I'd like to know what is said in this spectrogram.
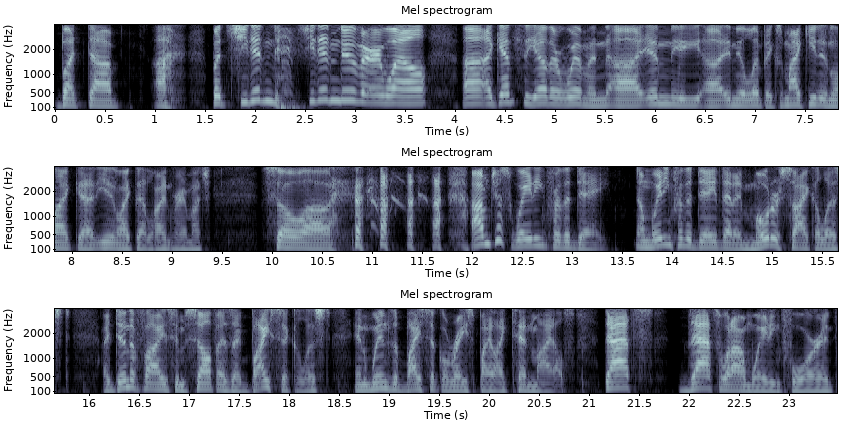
But uh, uh, but she didn't she didn't do very well uh, against the other women uh, in the uh, in the Olympics. Mike, you didn't like that. You didn't like that line very much. So uh, I'm just waiting for the day. I'm waiting for the day that a motorcyclist identifies himself as a bicyclist and wins a bicycle race by like 10 miles. That's that's what I'm waiting for, and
